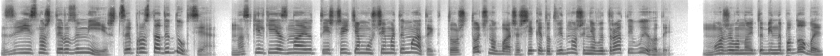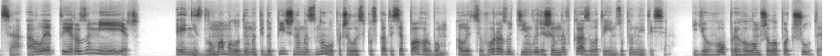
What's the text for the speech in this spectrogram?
Звісно ж, ти розумієш, це проста дедукція. Наскільки я знаю, ти ще й тямущий математик, тож точно бачиш, яке тут відношення витрат і вигоди. Може, воно й тобі не подобається, але ти розумієш. Енні з двома молодими підопічними знову почали спускатися пагорбом, але цього разу Тім вирішив не вказувати їм зупинитися. Його приголомшило почуте.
